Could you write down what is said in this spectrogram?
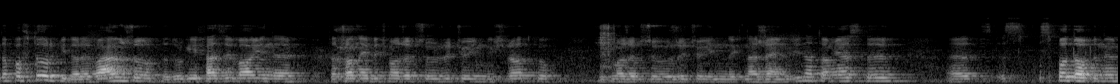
do powtórki, do rewanżu, do drugiej fazy wojny, toczonej być może przy użyciu innych środków, być może przy użyciu innych narzędzi, natomiast e, z, z, podobnym,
